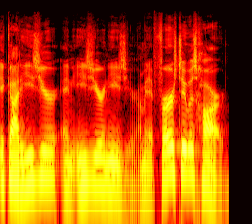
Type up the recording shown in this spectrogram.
it got easier and easier and easier. I mean, at first it was hard.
